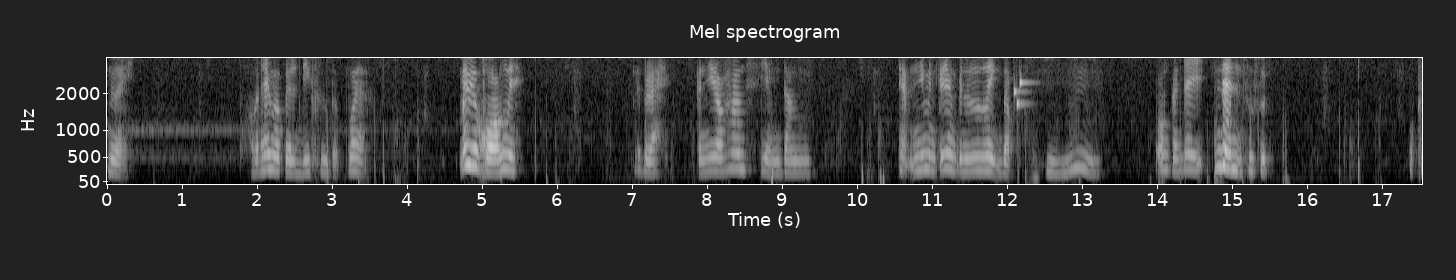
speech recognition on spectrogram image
เหนื่อย พอได้มาเป็นดีคือแบบว่า ไม่มีของเลย ไม่เป็นไร อันนี้เราห้ามเสียงดัง แถมนี้มันก็ยังเป็นเหล็กแบบป้องกันได้แน่นสุดๆ โอเค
